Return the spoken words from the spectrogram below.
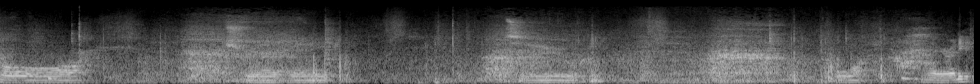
four, three, two, one. Are you ready?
